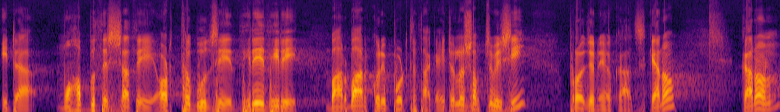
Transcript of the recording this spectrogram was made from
এটা মোহাব্বতের সাথে অর্থ বুঝে ধীরে ধীরে বারবার করে পড়তে থাকা। এটা হলো সবচেয়ে বেশি প্রয়োজনীয় কাজ। কেন? কারণ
